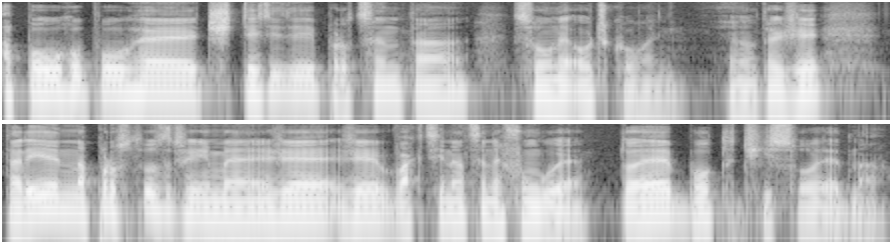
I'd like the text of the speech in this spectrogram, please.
a pouho pouhé 4% jsou neočkovaní. Jo, takže tady je naprosto zřejmé, že, že vakcinace nefunguje. To je bod číslo jedna.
